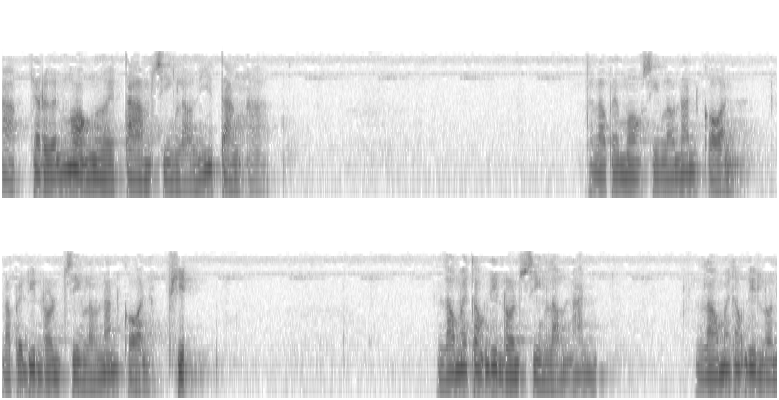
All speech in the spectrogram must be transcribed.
หากเจริญงอกเงยตามสิ่งเหล่านี้ต่างหาก ถ้าเราไปมองสิ่งเหล่านั้นก่อน เราไปดิ้นรนสิ่งเหล่านั้นก่อน ผิด เราไม่ต้องดิ้นรนสิ่งเหล่านั้น เราไม่ต้องดิ้นรน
